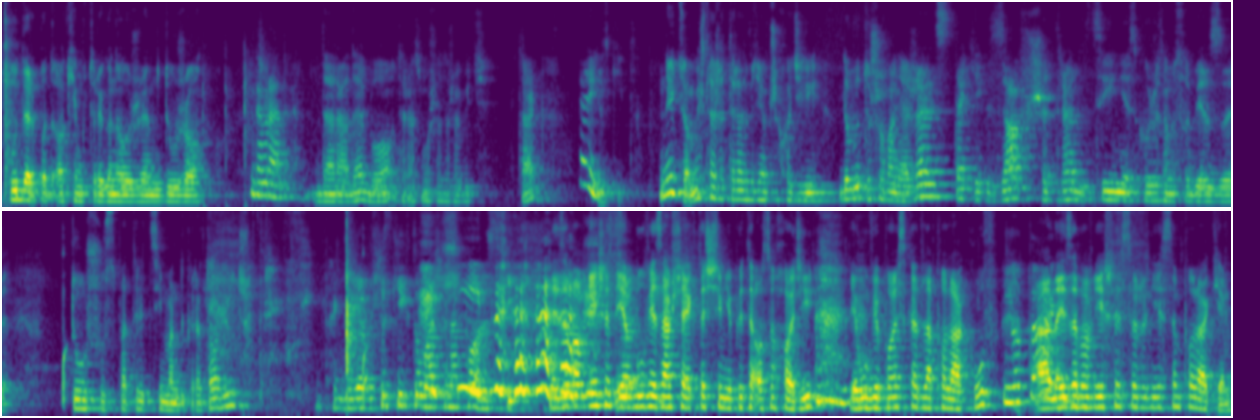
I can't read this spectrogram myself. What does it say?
puder pod okiem, którego nałożyłem dużo, Dał radę. da radę, bo teraz muszę zrobić tak, a jest git. No i co, myślę, że teraz będziemy przechodzili do wytuszowania rzęs. Tak jak zawsze tradycyjnie skorzystam sobie z tuszu z Patrycji Mandgratowicz. Tak, ja wszystkich tłumaczę na polski. Najzabawniejsze, jest- ja mówię zawsze, jak ktoś się mnie pyta o co chodzi, ja mówię Polska dla Polaków, No a tak. najzabawniejsze jest to, że nie jestem Polakiem.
